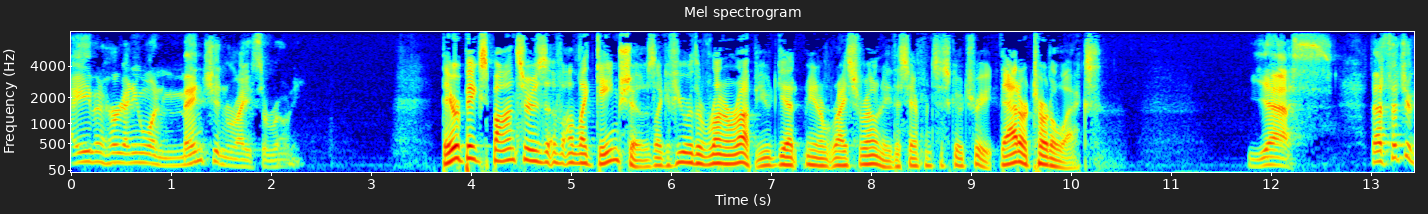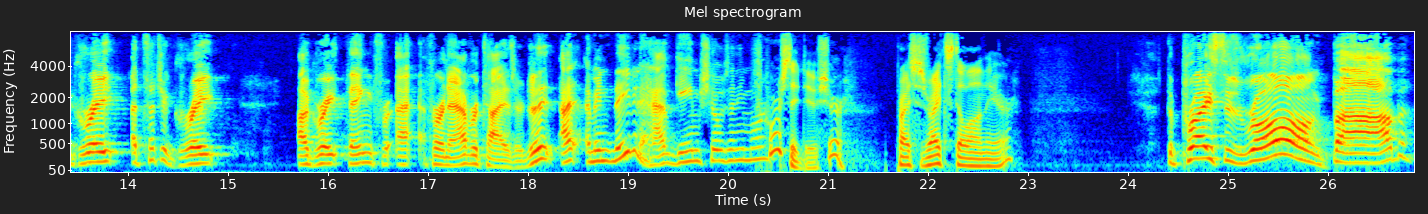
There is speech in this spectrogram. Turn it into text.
I even heard anyone mention Rice-A-Roni. They were big sponsors of, of like game shows. Like if you were the runner up, you'd get, you know, Rice-A-Roni, the San Francisco treat. That or turtle wax. Yes. That's such a great that's such a great a great thing for uh, for an advertiser. Do they I, I mean, they even have game shows anymore? Of course they do, sure. Price is Right still on the air. The price is wrong, Bob.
